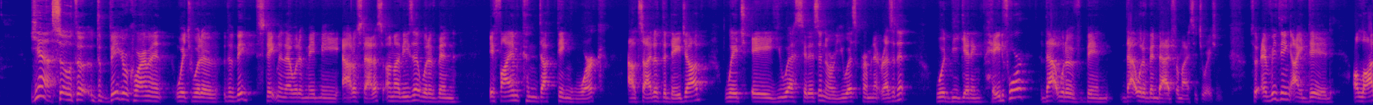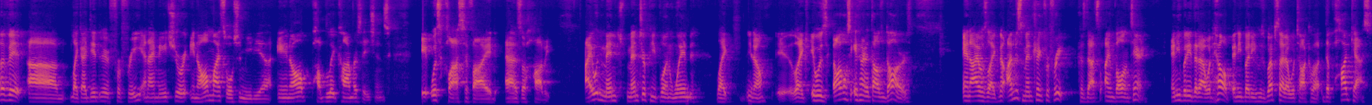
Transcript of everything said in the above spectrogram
Yeah so the the big requirement which would have the big statement that would have made me out of status on my visa would have been if I'm conducting work outside of the day job, which a US citizen or US permanent resident would be getting paid for, that would have been that would have been bad for my situation. So everything I did, a lot of it, um, like I did it for free, and I made sure in all my social media, in all public conversations, it was classified as a hobby. I would men- mentor people and win like you know like it was almost eight hundred thousand dollars, and I was like, no, I'm just mentoring for free because that's I'm volunteering. Anybody that I would help, anybody whose website I would talk about, the podcast,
